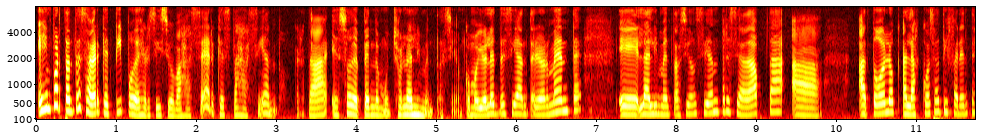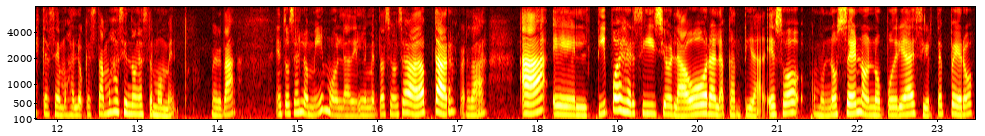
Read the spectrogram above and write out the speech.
es importante saber qué tipo de ejercicio vas a hacer, qué estás haciendo, ¿verdad? Eso depende mucho de la alimentación. Como yo les decía anteriormente, eh, la alimentación siempre se adapta a, a todo las cosas diferentes que hacemos, a lo que estamos haciendo en este momento, ¿verdad? Entonces lo mismo, la alimentación se va a adaptar, ¿verdad? A el tipo de ejercicio, la hora, la cantidad. Eso, como no sé, no, no podría decirte, pero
